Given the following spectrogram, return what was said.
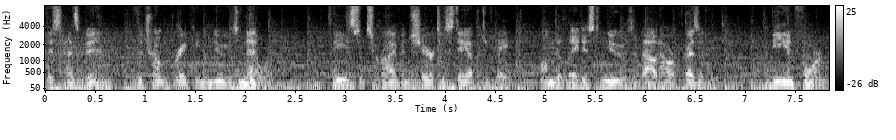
This has been the Trump Breaking News Network. Please subscribe and share to stay up to date on the latest news about our president. Be informed.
